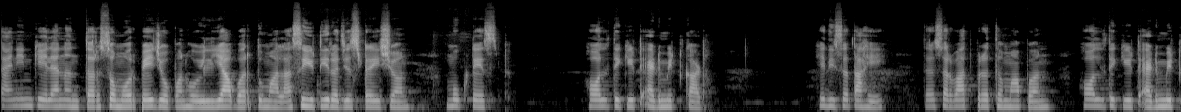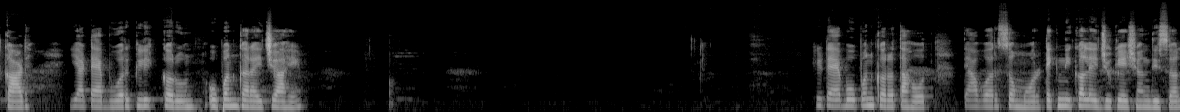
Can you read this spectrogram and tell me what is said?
साइन इन केल्यानंतर समोर पेज ओपन होईल. यावर तुम्हाला C E T registration mock test hall ticket admit card हे दिसत आहे. तर सर्वात प्रथम आपण हॉल तिकीट ॲडमिट कार्ड या टॅबवर क्लिक करून ओपन करायचे आहे. ही टॅब ओपन करत आहोत. त्यावर समोर टेक्निकल एज्युकेशन दिसल.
